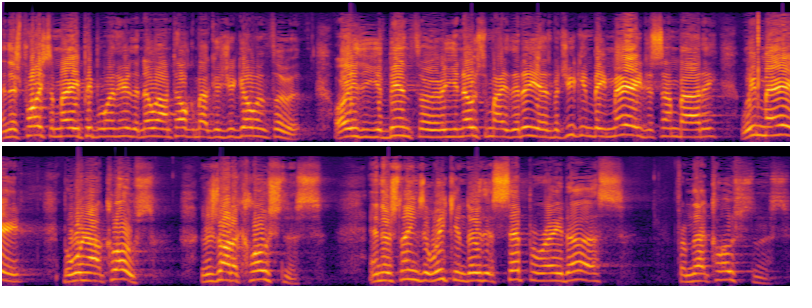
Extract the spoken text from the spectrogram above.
And there's probably some married people in here that know what I'm talking about because you're going through it. Or either you've been through it or you know somebody that is. But you can be married to somebody. We married, but we're not close. There's not a closeness. And there's things that we can do that separate us from that closeness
